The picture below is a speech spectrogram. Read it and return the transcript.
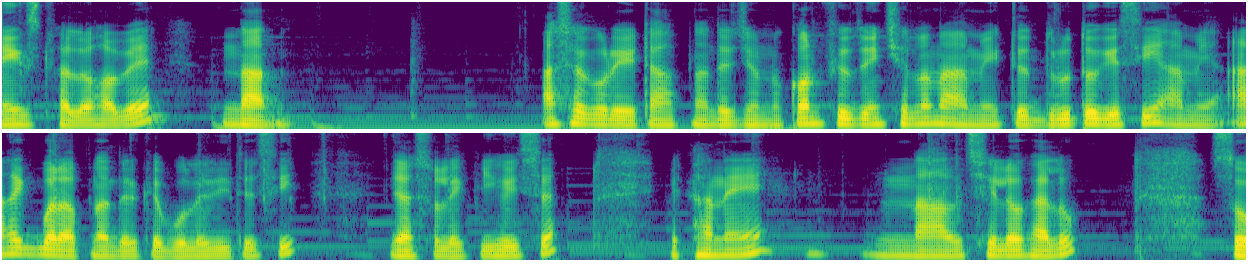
নেক্সট ভ্যালু হবে নান আশা করি এটা আপনাদের জন্য কনফিউজিং ছিল না, আমি একটু দ্রুত গেছি, আমি আরেকবার আপনাদেরকে বলে দিতেছি যে আসলে কি হয়েছে। এখানে নাল ছিল ভ্যালু সো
